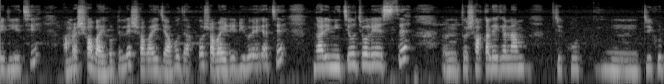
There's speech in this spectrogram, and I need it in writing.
বেরিয়েছি। আমরা সবাই হোটেলে সবাই যাব, দেখো সবাই রেডি হয়ে গেছে। গাড়ি নিচেও চলে এসছে। তো সকালে গেলাম ত্রিকুট ত্রিকুট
